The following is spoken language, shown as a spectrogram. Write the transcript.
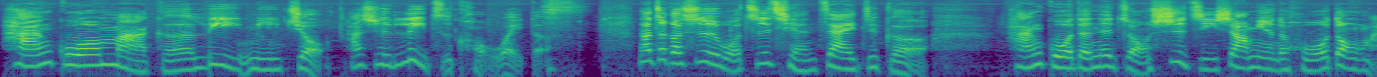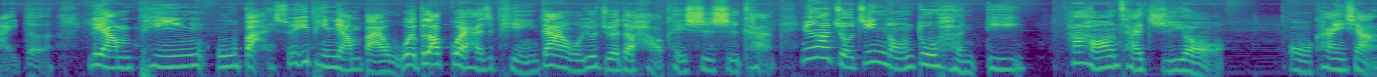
韩国玛格丽米酒，它是栗子口味的。那这个是我之前在这个韩国的那种市集上面的活动买的，两瓶五百，所以一瓶两百五，我也不知道贵还是便宜，但我就觉得好，可以试试看，因为它酒精浓度很低，它好像才只有，我看一下。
